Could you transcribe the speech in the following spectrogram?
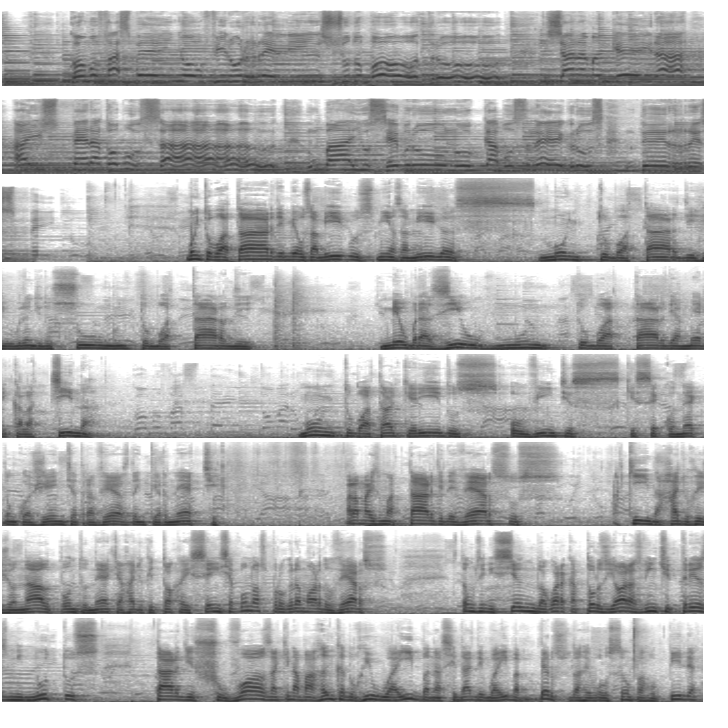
Como faz bem ouvir o relincho do potro, já na mangueira, à espera do buçal. Um baio sebruno, cabos negros, de respeito. Muito boa tarde, meus amigos, minhas amigas. Muito boa tarde, Rio Grande do Sul. Muito boa tarde, meu Brasil. Muito boa tarde, América Latina. Muito boa tarde, queridos ouvintes que se conectam com a gente através da internet para mais uma tarde de versos aqui na Rádio Regional.net, a rádio que toca a essência, com o nosso programa Hora do Verso. Estamos iniciando agora 14 horas 23 minutos, tarde chuvosa aqui na barranca do Rio Guaíba, na cidade de Guaíba, berço da Revolução Farroupilha.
